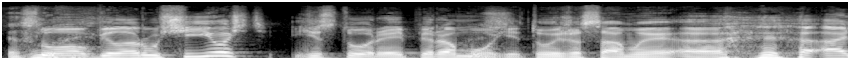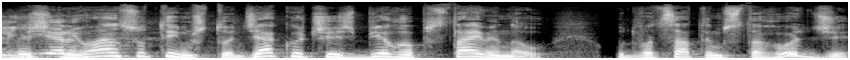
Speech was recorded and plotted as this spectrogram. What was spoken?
Ну, а ў беларусі ёсць гісторыя перамогі той же самы э, нюанс у тым што дзякуючы збегу абставінаў у двадцатым стагоддзі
